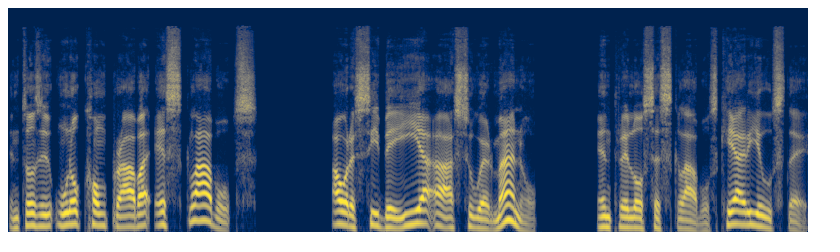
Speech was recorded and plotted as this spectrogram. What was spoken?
entonces uno compraba esclavos. Ahora, si veía a su hermano entre los esclavos, ¿qué haría usted?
